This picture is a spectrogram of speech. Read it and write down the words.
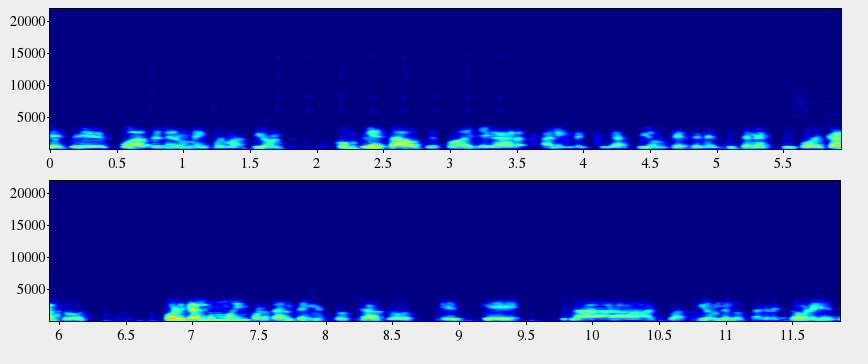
que se pueda tener una información completa o se pueda llegar a la investigación que se necesita en este tipo de casos. Porque algo muy importante en estos casos es que la actuación de los agresores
